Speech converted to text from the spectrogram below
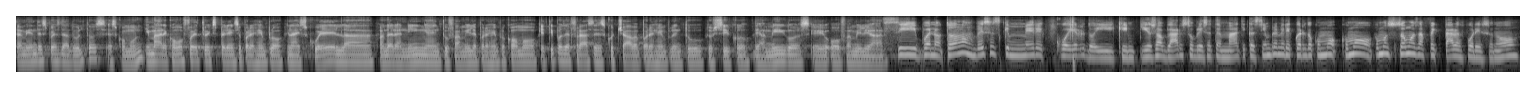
también después de adultos es común. Y Mare, ¿cómo fue tu experiencia, por ejemplo, en la escuela, cuando era niña, en tu familia, por ejemplo? ¿Cómo, ¿Qué tipo de frases escuchaba, por ejemplo, en tu, tu círculo de amigos eh, o familiar? Sí, bueno, todas las veces que me recuerdo y que empiezo a hablar sobre esa temática, siempre me recuerdo cómo, cómo, cómo somos afectados por eso, ¿no?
